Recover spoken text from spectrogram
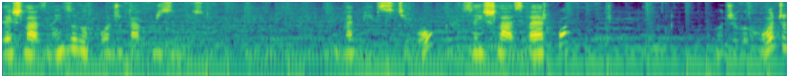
Зайшла знизу, виходжу також знизу. Напівстібок, зайшла зверху. Отже, виходжу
